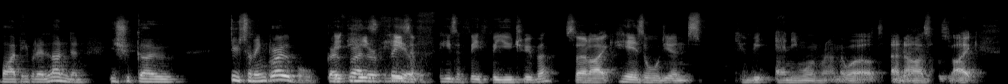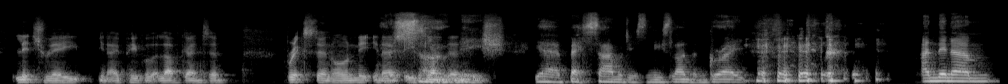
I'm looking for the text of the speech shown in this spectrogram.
by people in London. You should go do something global, go He- further he's, afield. he's a he's a FIFA YouTuber, so like his audience can be anyone around the world, and ours was like literally, you know, people that love going to Brixton or you know It's East so London. niche. Yeah, best sandwiches in East London. Great. and then um,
